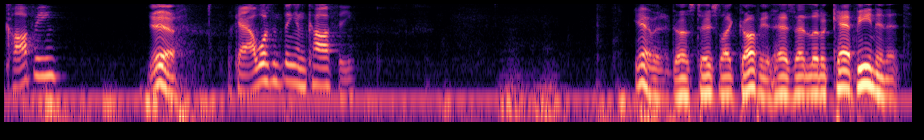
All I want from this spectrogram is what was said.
Coffee? Yeah. Okay, I wasn't thinking coffee. Yeah, but it does taste like coffee. It has that little caffeine in it.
